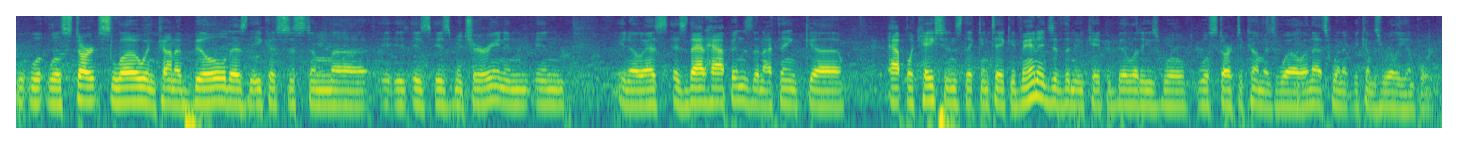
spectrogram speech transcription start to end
we'll, we'll, start slow and kind of build as the ecosystem is, is maturing. And, and, you know, as, as that happens, then I think applications that can take advantage of the new capabilities will, will start to come as well, and that's when it becomes really important.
